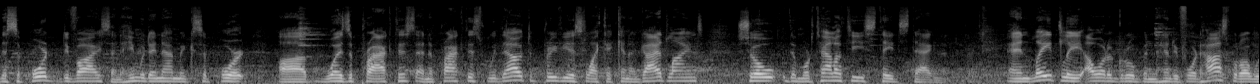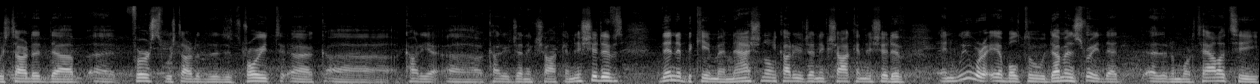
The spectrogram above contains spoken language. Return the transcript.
the support device and hemodynamic support uh, was a practice and a practice without the previous like a kind of guidelines. So the mortality stayed stagnant and lately our group in henry ford hospital we started uh, uh, first we started the detroit uh, uh, uh, cardiogenic shock initiatives then it became a national cardiogenic shock initiative and we were able to demonstrate that the mortality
